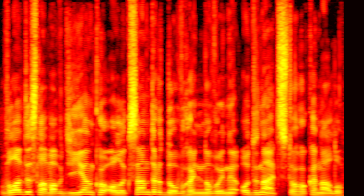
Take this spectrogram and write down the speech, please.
Владислав Авдієнко, Олександр Довгань. Новини 11 каналу.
